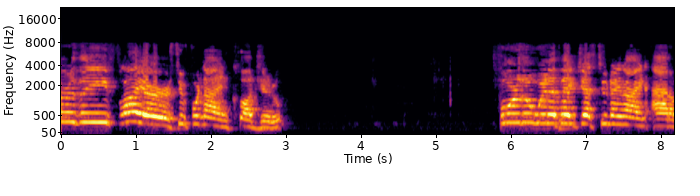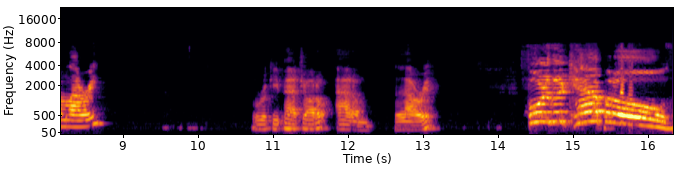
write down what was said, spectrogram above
For the Flyers, 249, Claude Giroux. For the Winnipeg Jets, 299, Adam Lowry. Rookie patch auto, Adam Lowry. For the Capitals,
